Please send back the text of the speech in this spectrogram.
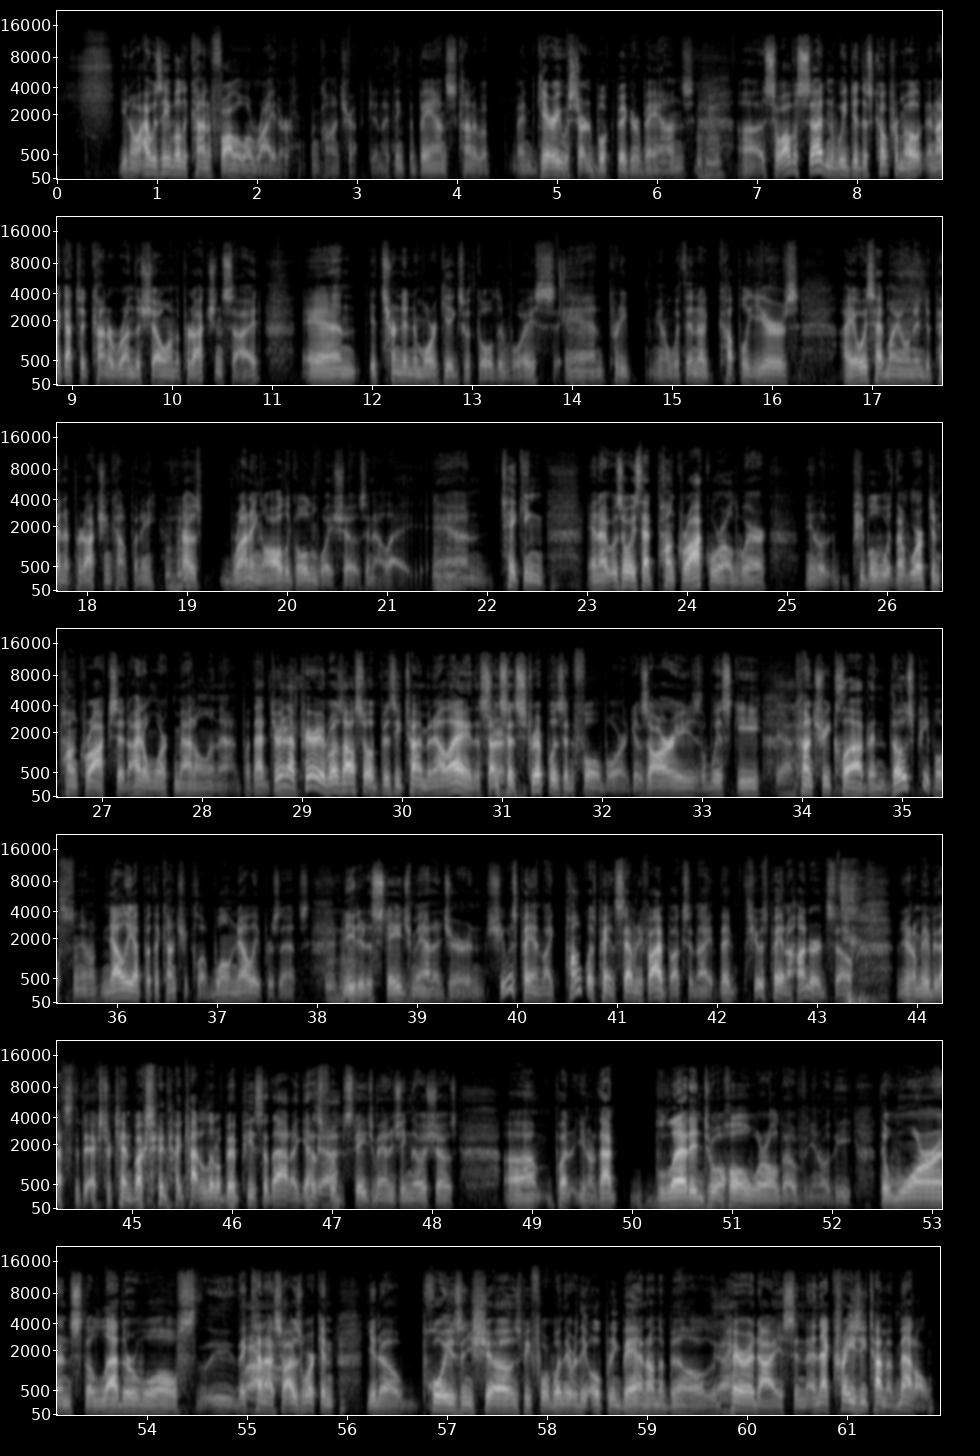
you know, I was able to kind of follow a writer on contract, and I think the band's kind of a. And Gary was starting to book bigger bands, mm-hmm. uh, so all of a sudden we did this co-promote, and I got to kind of run the show on the production side, and it turned into more gigs with Golden Voice, and pretty, you know, within a couple years. I always had my own independent production company, but mm-hmm. I was running all the Golden Voice shows in LA mm-hmm. and taking, and I was always that punk rock world where, you know, people that worked in punk rock said, I don't work metal in that. But that during that period was also a busy time in LA. The Sunset Strip was in full board, Gazzari's, the Whisky, Yeah. Country Club, and those people, you know, Nelly up at the Country Club, Whoa Nelly Presents, Mm-hmm. needed a stage manager, and she was paying like punk was paying seventy five bucks a night. They, she was paying a hundred, so you know maybe that's the extra ten bucks. I got a little bit piece of that, I guess, Yeah. from stage managing those shows. Um, but you know that bled into a whole world of you know the the Warrants, the Leather Wolves, the, the kind of. So I was working you know Poison shows before when they were the opening band on the bills, and Yeah. Paradise, and, and that crazy time of metal.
